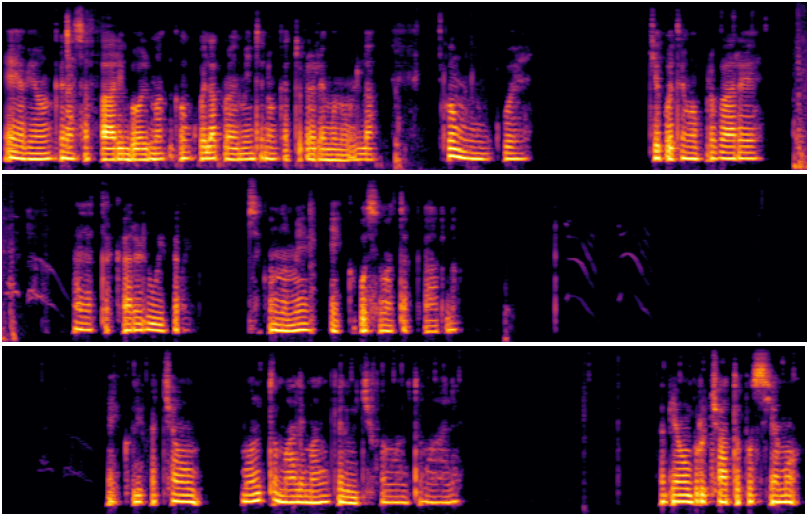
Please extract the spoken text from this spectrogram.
e abbiamo anche una safari ball ma con quella probabilmente non cattureremo nulla. Comunque ci potremo provare ad attaccare lui poi secondo me ecco possiamo attaccarlo. Ecco li facciamo molto male ma anche lui ci fa molto male. Abbiamo bruciato possiamo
